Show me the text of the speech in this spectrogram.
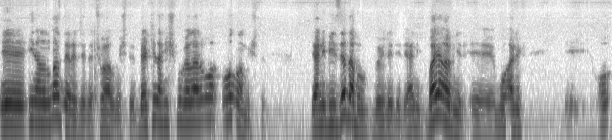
e, inanılmaz derecede çoğalmıştır. Belki de hiç bu kadar o, olmamıştır. Yani bizde de bu böyledir. Yani bayağı bir e, muhalif e, o,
